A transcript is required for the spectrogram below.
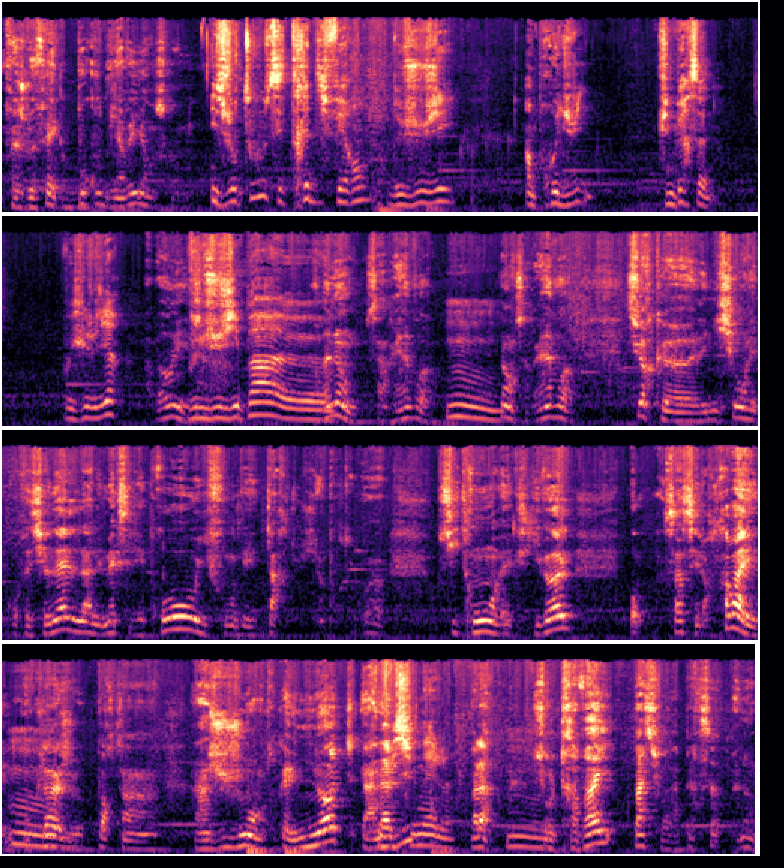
enfin, je le fais avec beaucoup de bienveillance. Quoi. Et surtout, c'est très différent de juger un produit qu'une personne. Vous voyez ce que je veux dire? Ah bah oui. Vous ne jugez pas. euh, Ah bah non, ça n'a rien à voir. hmm. Non, ça n'a rien à voir. C'est sûr que l'émission, les professionnels, là, les mecs, c'est des pros, ils font des tartes, je dis n'importe quoi, au citron avec ce qu'ils veulent. Bon, ça c'est leur travail. Donc Mm. là, je porte un, un jugement, en tout cas une note, un avis. Voilà, Mm. sur le travail, pas sur la personne. Mais non,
